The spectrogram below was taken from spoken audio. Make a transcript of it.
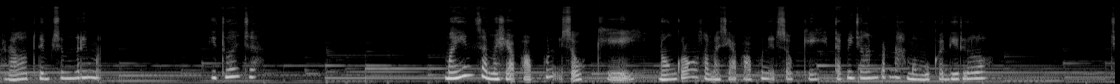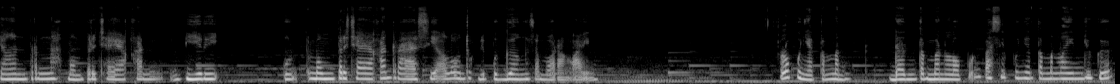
karena lo tidak bisa menerima. Itu aja. Main sama siapa pun is okay, nongkrong sama siapa pun is okay, tapi jangan pernah membuka diri lo. Jangan pernah mempercayakan diri, mempercayakan rahasia lo untuk dipegang sama orang lain. Lo punya temen, dan temen lo pun pasti punya temen lain juga.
